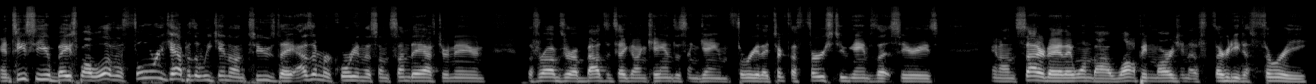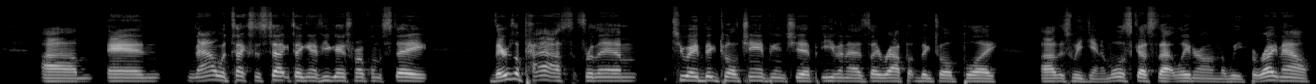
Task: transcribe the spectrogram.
And TCU baseball. We'll have a full recap of the weekend on Tuesday. As I'm recording this on Sunday afternoon, the Frogs are about to take on Kansas in game three. They took the first two games of that series. And on Saturday, they won by a whopping margin of 30 to 3. Um, and now with Texas Tech taking a few games from Oklahoma State, there's a path for them to a Big 12 championship, even as they wrap up Big 12 play uh, this weekend. And we'll discuss that later on in the week. But right now,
